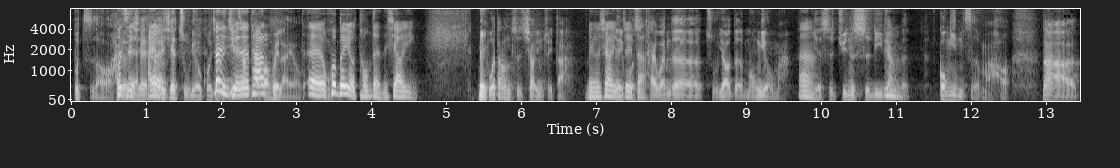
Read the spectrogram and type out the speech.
不止哦，还有一些还有一些主流国家。那你觉得他会来哦？呃，会不会有同等的效应？美国当然是效应最大，美国效应最大。美国是台湾的主要的盟友嘛，嗯，也是军事力量的供应者嘛，哈。那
